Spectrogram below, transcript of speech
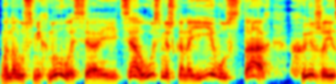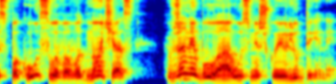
Вона усміхнулася, і ця усмішка на її вустах, хижа і спокуслива водночас, вже не була усмішкою людини.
